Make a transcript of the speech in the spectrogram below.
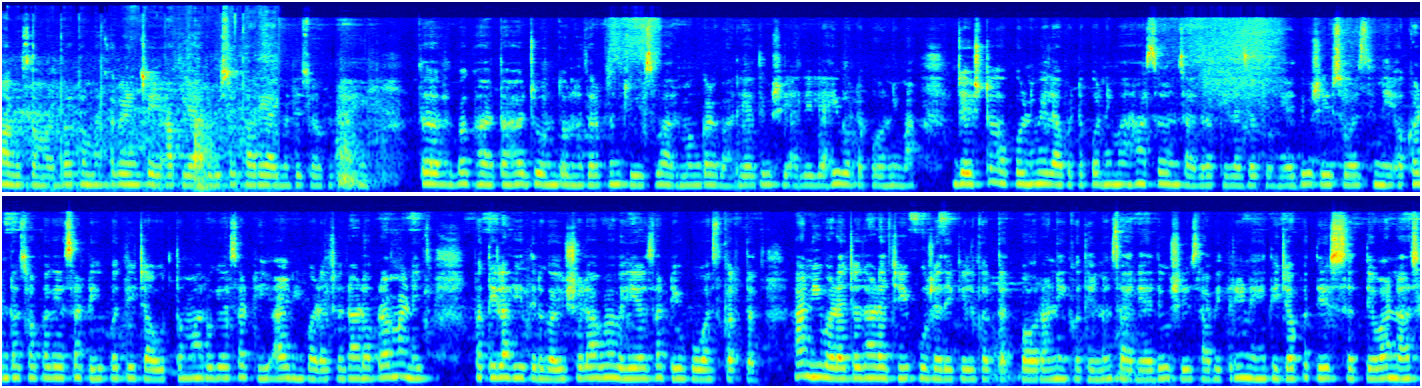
स्वामी समर्थ. तुम्हा सगळ्यांचे आपल्या आरोग्य सुधारे आईमध्ये स्वागत आहे. तर बघा दहा जून दोन हजार पंचवीस वार मंगळवार या दिवशी आलेली आहे वटपौर्णिमा. ज्येष्ठ पौर्णिमेला वटपौर्णिमा हा सण साजरा केला जातो. या दिवशी सुवासिनी अखंड सौभाग्यासाठी पतीच्या उत्तम आरोग्यासाठी आणि वडाच्या झाडाप्रमाणेच पतीलाही दीर्घायुष्य लाभावे यासाठी उपवास करतात आणि वडाच्या झाडाची पूजा देखील करतात. पौराणिक कथेनुसार या दिवशी सावित्रीने तिच्या पतीस सत्यवानास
